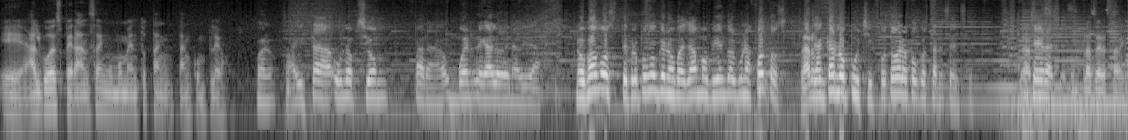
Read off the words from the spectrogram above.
eh, algo de esperanza en un momento tan, tan complejo. Bueno, ahí está una opción para un buen regalo de Navidad. Nos vamos, te propongo que nos vayamos viendo algunas fotos. Claro. Giancarlo Pucci, fotógrafo costarricense. Muchas gracias. Un placer estar aquí.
